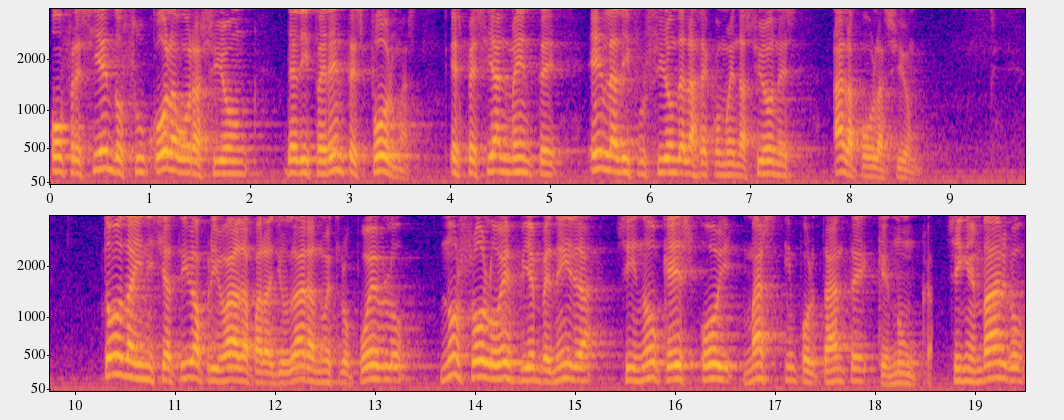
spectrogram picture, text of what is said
ofreciendo su colaboración de diferentes formas, especialmente en la difusión de las recomendaciones a la población. Toda iniciativa privada para ayudar a nuestro pueblo no solo es bienvenida, sino que es hoy más importante que nunca. Sin embargo,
